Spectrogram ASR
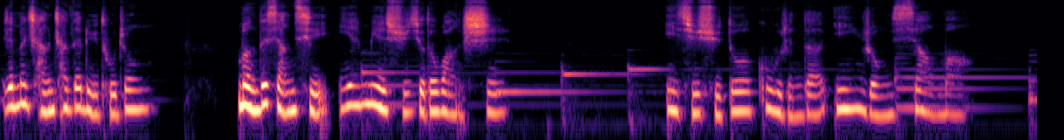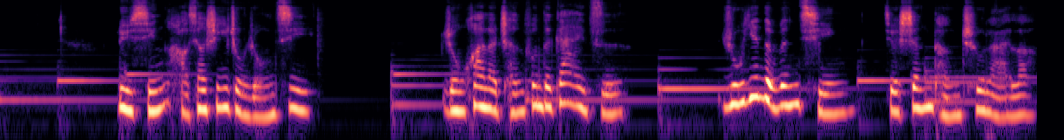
人们常常在旅途中，猛地想起湮灭许久的往事。忆起许多故人的音容笑貌，旅行好像是一种溶剂，融化了尘封的盖子，如烟的温情就升腾出来了。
